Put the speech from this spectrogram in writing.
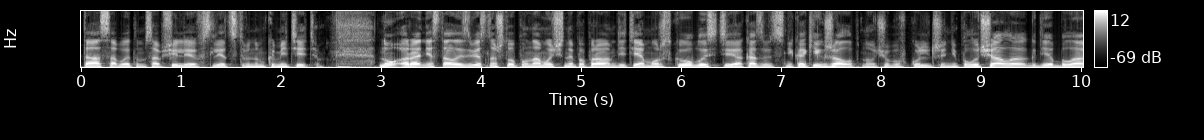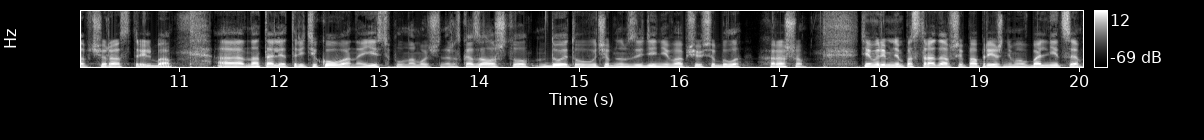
ТАСС об этом сообщили в Следственном комитете. Ну, ранее стало известно, что полномоченная по правам детей Амурской области, оказывается, никаких жалоб на учебу в колледже не получала, где была вчера стрельба. А Наталья Третьякова, она есть уполномоченная, рассказала, что до этого в учебном заведении вообще все было хорошо. Тем временем пострадавший по-прежнему в больнице.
